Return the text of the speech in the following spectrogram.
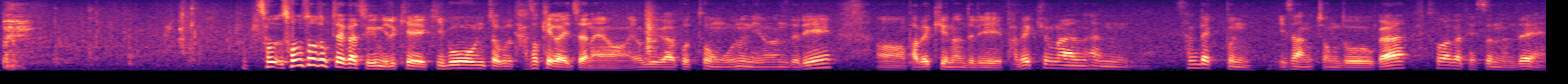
손, 손소독제가 지금 이렇게 기본적으로 다섯 개가 있잖아요. 여기가 보통 오는 인원들이 어, 바베큐 인원들이 바베큐만 한 300분 이상 정도가 소화가 됐었는데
